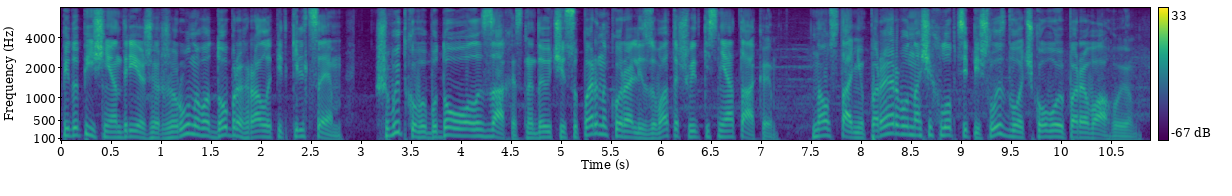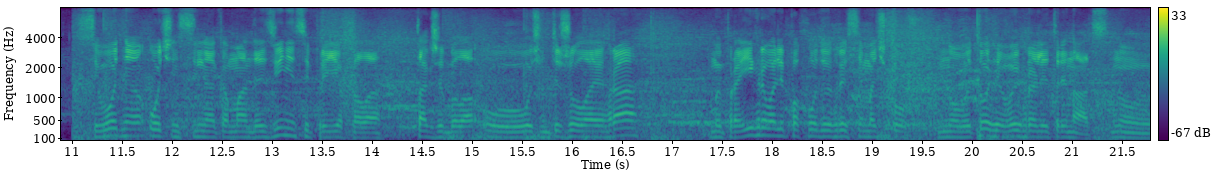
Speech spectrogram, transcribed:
Підопічні Андрія Жержерунова добре грали під кільцем. Швидко вибудовували захист, не даючи супернику реалізувати швидкісні атаки. На останню перерву наші хлопці пішли з двоочковою перевагою. Сегодня очень сильная команда из Винницы приехала. Также была о, очень тяжелая игра. Мы проигрывали по ходу игры 7 очков, но в итоге выиграли 13. Ну,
